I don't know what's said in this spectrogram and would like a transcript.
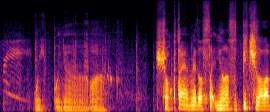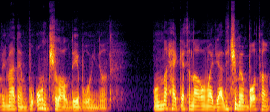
Spree! Uy bu nə? Aa. Şokdayım e dostlar. İnanırsınız bir kill ala bilmədim. Bu 10 kill aldı bu oyundan. Ondan həqiqətən ağlıma gəldi ki, mən botam.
